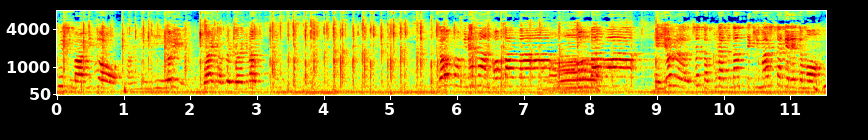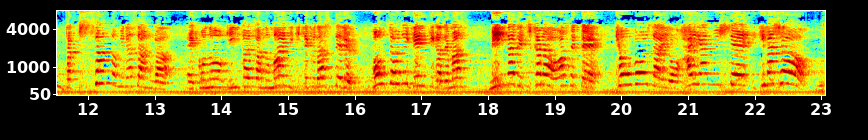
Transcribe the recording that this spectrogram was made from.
福島美津参議院議員よりご挨拶をいただきます。どうも皆さんこんばんは。こんばんは。え夜ちょっと暗くなってきましたけれどもたくさんの皆さんがえこの議員会館の前に来てくださってる。本当に元気が出ます。みんなで力を合わせて共謀罪を廃案にしていきましょう。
